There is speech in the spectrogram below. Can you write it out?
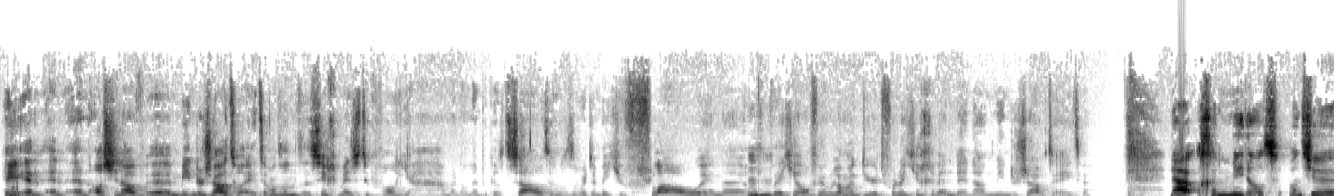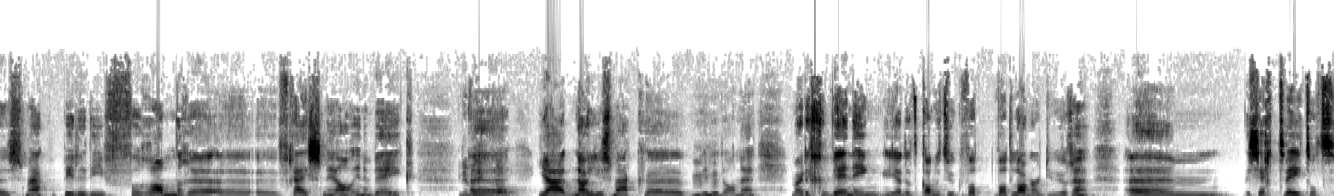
Hey, ja. en, en, en als je nou minder zout wil eten, want dan zeggen mensen natuurlijk van ja, maar dan heb ik dat zout en dat wordt een beetje flauw. En mm Mhm. -hmm. weet je ongeveer hoe lang het duurt voordat je gewend bent aan minder zout eten? Nou, gemiddeld, want je smaakpapillen die veranderen vrij snel in een week. In een week uh, al? Ja, nou je smaakpillen mm -hmm. dan. Hè. Maar de gewenning, ja, dat kan natuurlijk wat, wat langer duren. Um, zeg twee tot,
